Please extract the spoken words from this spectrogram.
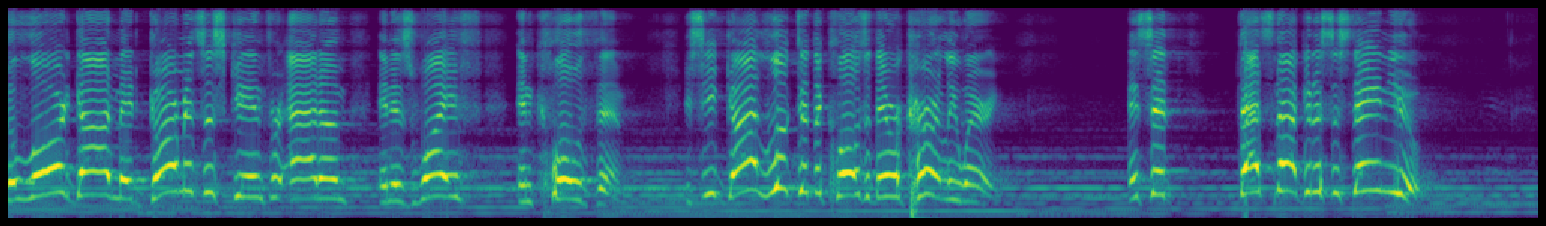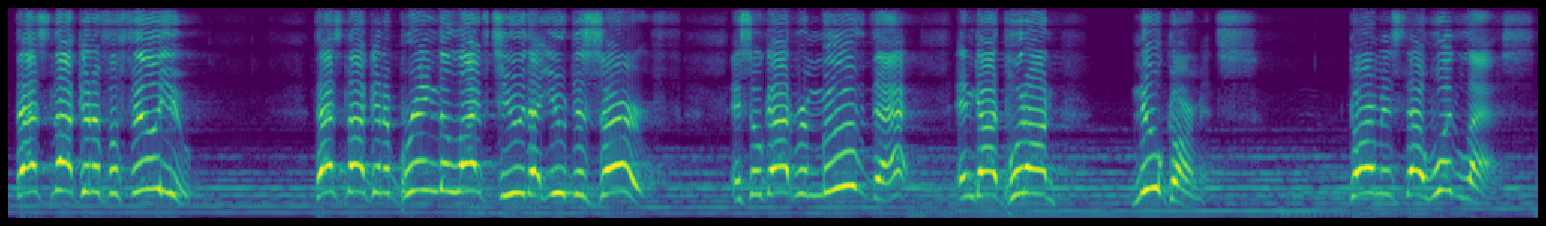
The Lord God made garments of skin for Adam and his wife and clothed them. You see, God looked at the clothes that they were currently wearing and said, That's not going to sustain you. That's not going to fulfill you. That's not going to bring the life to you that you deserve. And so God removed that and God put on new garments, garments that would last.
